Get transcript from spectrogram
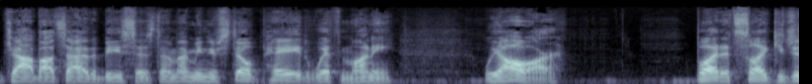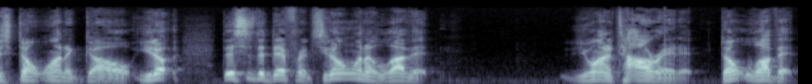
job outside of the B system. I mean, you're still paid with money. We all are. But it's like you just don't want to go. You don't this is the difference. You don't want to love it. You want to tolerate it. Don't love it.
